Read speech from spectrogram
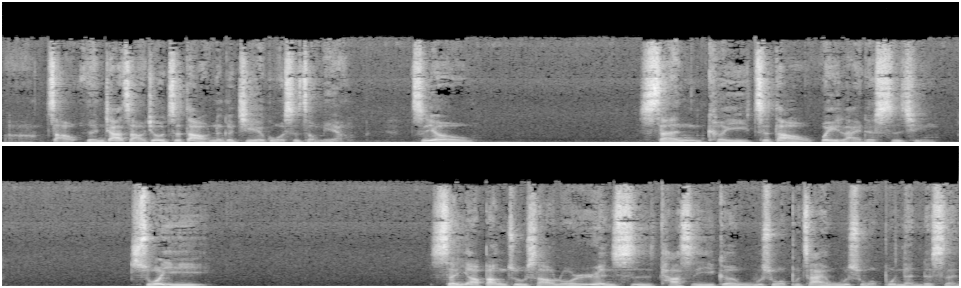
啊，早人家早就知道那个结果是怎么样，只有神可以知道未来的事情，所以神要帮助扫罗认识他是一个无所不在、无所不能的神，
